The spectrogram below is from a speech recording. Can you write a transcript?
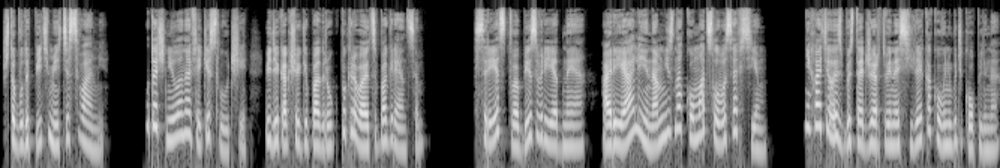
что буду пить вместе с вами уточнила на всякий случай, видя, как щеки подруг покрываются багрянцем. Средства безвредные, а реалии нам не знакомы от слова совсем. Не хотелось бы стать жертвой насилия какого-нибудь коплина.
